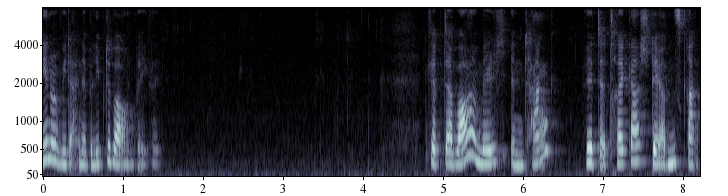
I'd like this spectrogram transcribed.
Hier nun wieder eine beliebte Bauernregel. Kippt der Bauer Milch in den Tank, wird der Trecker sterbenskrank.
